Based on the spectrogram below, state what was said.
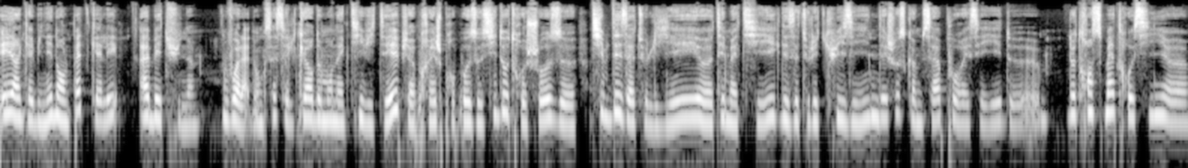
et un cabinet dans le Pas-de-Calais à Béthune. Voilà, donc ça c'est le cœur de mon activité. Puis après, je propose aussi d'autres choses, euh, type des ateliers euh, thématiques, des ateliers de cuisine, des choses comme ça pour essayer de, de transmettre aussi euh,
